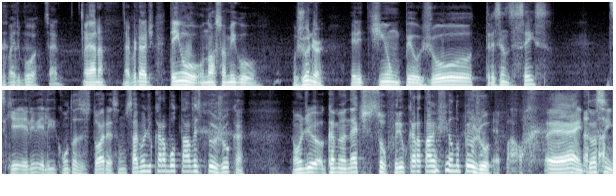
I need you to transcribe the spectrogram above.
vai de boa, sério. É, né? É verdade. Tem o, o nosso amigo, o Júnior, ele tinha um Peugeot 306. Diz que ele, ele conta as histórias, você não sabe onde o cara botava esse Peugeot, cara. Onde a caminhonete sofria, o cara tava enfiando o Peugeot. É pau. É, então assim,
